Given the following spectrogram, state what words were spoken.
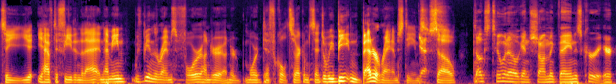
so you you have to feed into that. And I mean, we've beaten the Rams before under under more difficult circumstances. We've beaten better Rams teams. Yes. So Doug's 2 and 0 against Sean McVay in his career.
